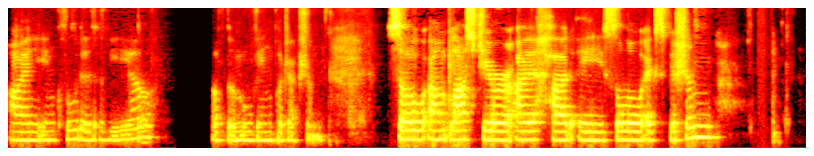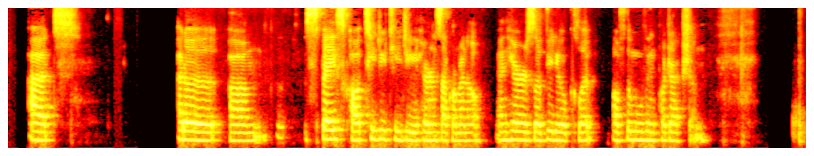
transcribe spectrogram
I included a video of the moving projection. So um, last year I had a solo exhibition at at a um, space called TGTG here in Sacramento, and here's a video clip of the moving projection. Okay,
